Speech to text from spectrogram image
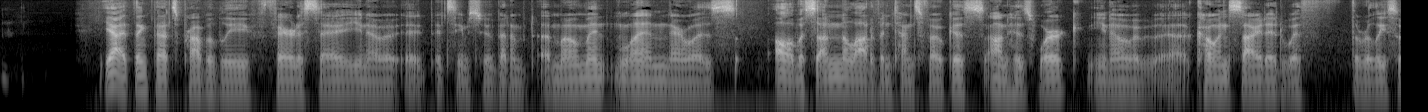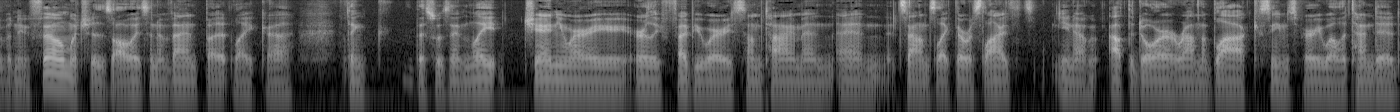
Yeah, I think that's probably fair to say. You know, it, it seems to have been a, a moment when there was all of a sudden a lot of intense focus on his work, you know, uh, coincided with the release of a new film, which is always an event, but like, uh, I think this was in late January, early February sometime, and, and it sounds like there were slides, you know, out the door around the block, seems very well attended.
